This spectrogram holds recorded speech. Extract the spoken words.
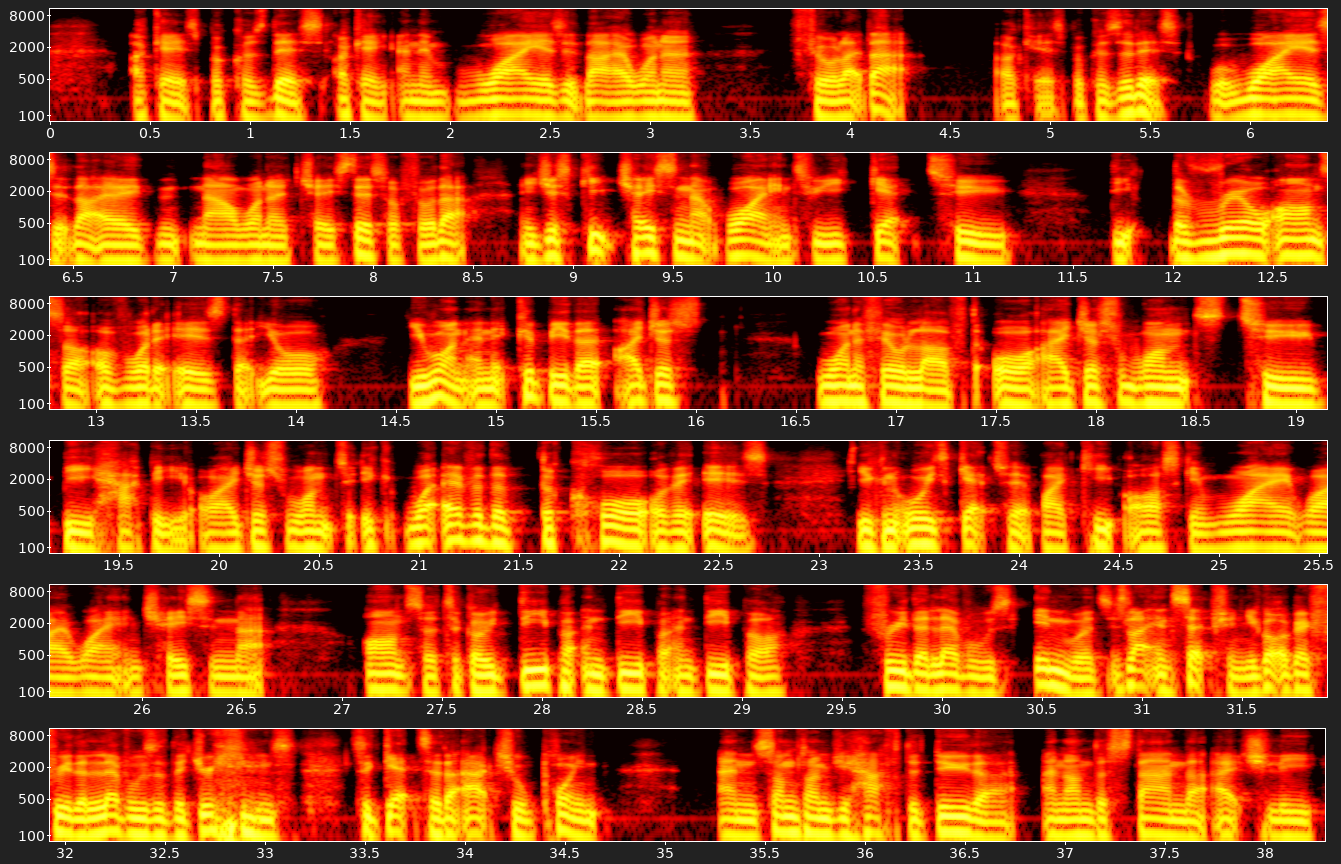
Okay, it's because this. Okay, and then why is it that I want to feel like that? Okay, it's because of this. Well, why is it that I now want to chase this or feel that? And you just keep chasing that why until you get to the the real answer of what it is that you're you want. And it could be that I just want to feel loved or I just want to be happy or I just want to whatever the, the core of it is, you can always get to it by keep asking why, why, why, and chasing that answer to go deeper and deeper and deeper through the levels inwards. It's like inception. You've got to go through the levels of the dreams to get to the actual point. And sometimes you have to do that and understand that actually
